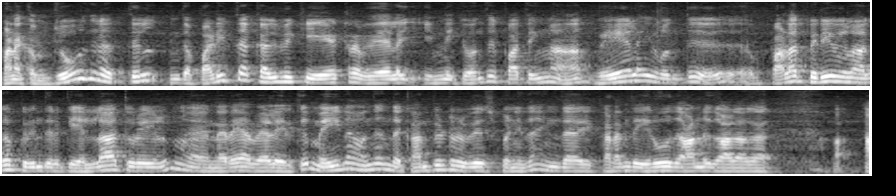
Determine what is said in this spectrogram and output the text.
வணக்கம். ஜோதிடத்தில் இந்த படித்த கல்விக்கு ஏற்ற வேலை இன்றைக்கி வந்து பார்த்திங்கன்னா வேலை வந்து பல பிரிவுகளாக பிரிந்திருக்கு. எல்லா துறையிலும் நிறையா வேலை இருக்குது மெயினாக வந்து இந்த கம்ப்யூட்டர் பேஸ் பண்ணி தான் இந்த கடந்த இருபது ஆண்டு கால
